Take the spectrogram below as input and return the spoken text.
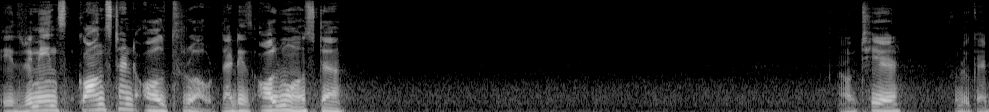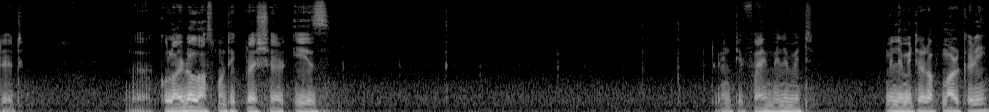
it remains constant all throughout that is almost uh, out here if you look at it the colloidal osmotic pressure is 25 millimeter, millimeter of mercury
